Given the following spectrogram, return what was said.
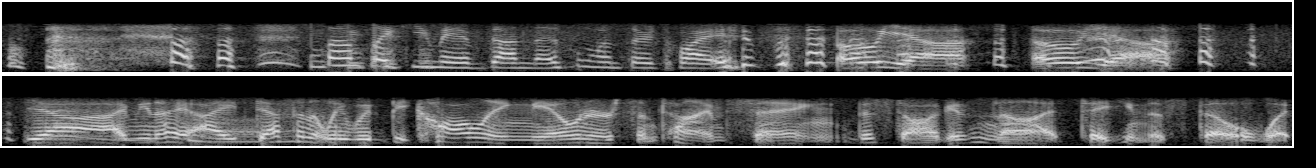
Sounds like you may have done this once or twice. Oh, yeah. Oh, yeah. Yeah, I mean, I, I oh. definitely would be calling the owner sometimes saying, "This dog is not taking this pill. What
